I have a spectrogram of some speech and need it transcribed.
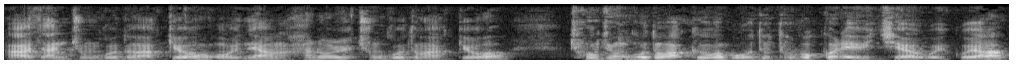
아산 중고등학교, 온양 한올 중고등학교, 초중고등학교가 모두 도보권에 위치하고 있고요.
